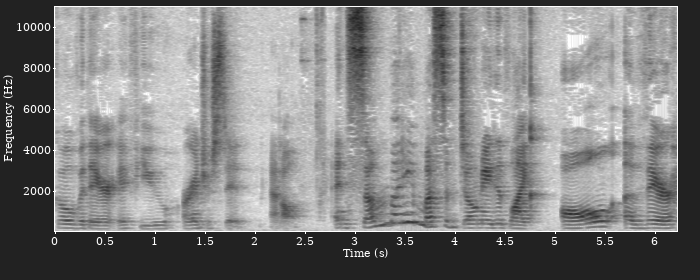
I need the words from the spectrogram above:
go over there if you are interested at all. And somebody must have donated like all of their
